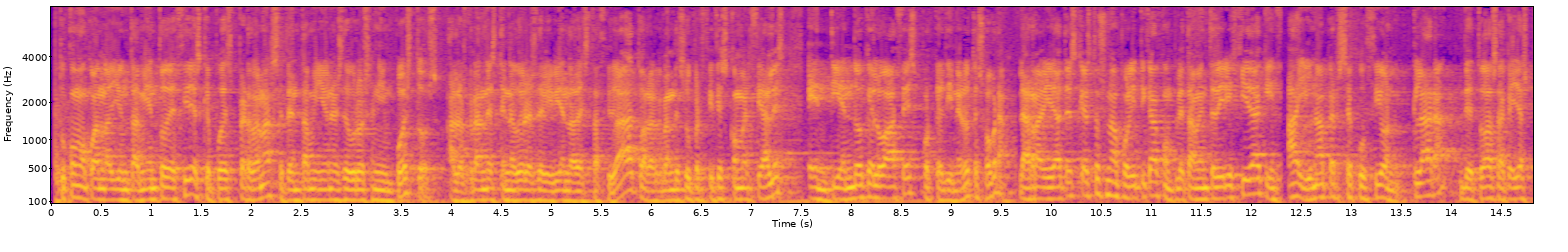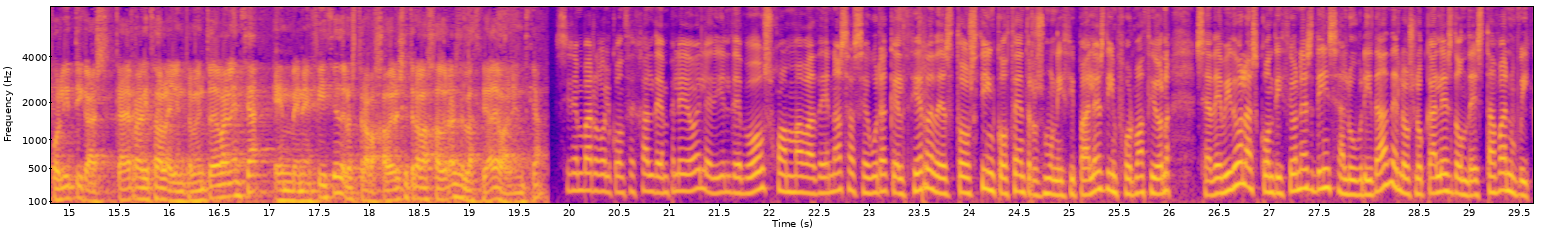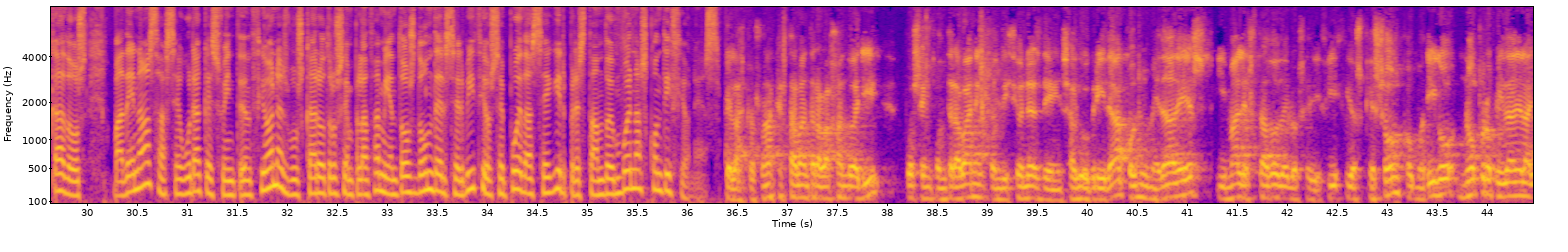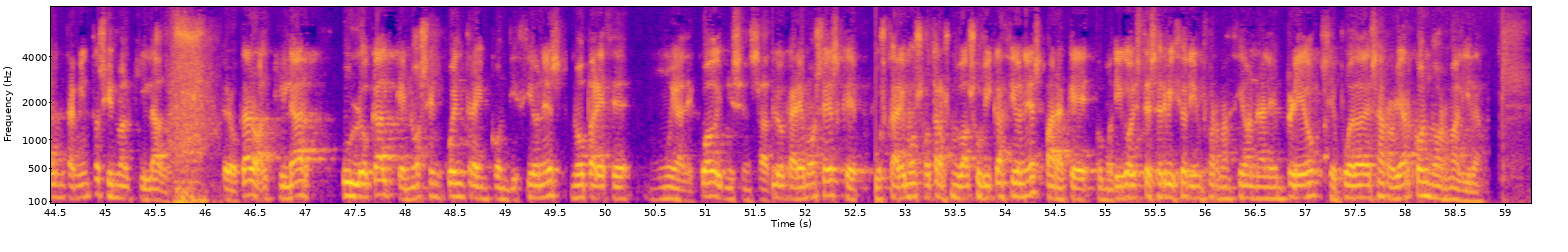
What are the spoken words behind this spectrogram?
Tú como cuando ayuntamiento decides que puedes perdonar 70 millones de euros en impuestos a los grandes tenedores de vivienda de esta ciudad o a las grandes superficies comerciales, entiendo que lo haces porque el dinero te sobra. La realidad es que esto es una política completamente dirigida, que hay una persecución clara de todas aquellas políticas que ha realizado el Ayuntamiento de Valencia en beneficio de los trabajadores y trabajadoras de la ciudad de Valencia. Sin embargo, el concejal de empleo, el edil de Vox, Juan Mabadenas, asegura que el cierre de estos cinco centros municipales de información se ha debido a las condiciones de insalubridad de los locales donde estaban ubicados Badenas asegura que su intención es buscar otros emplazamientos donde el servicio se pueda seguir prestando en buenas condiciones. Que las personas que estaban trabajando allí pues se encontraban en condiciones de insalubridad, con humedades y mal estado de los edificios, que son, como digo, no propiedad del ayuntamiento, sino alquilados. Pero claro, alquilar un local que no se encuentra en condiciones no parece muy adecuado y muy sensato. Lo que haremos es que buscaremos otras nuevas ubicaciones para que, como digo, este servicio de información al empleo se pueda desarrollar con normalidad.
